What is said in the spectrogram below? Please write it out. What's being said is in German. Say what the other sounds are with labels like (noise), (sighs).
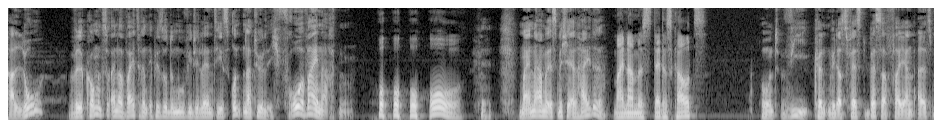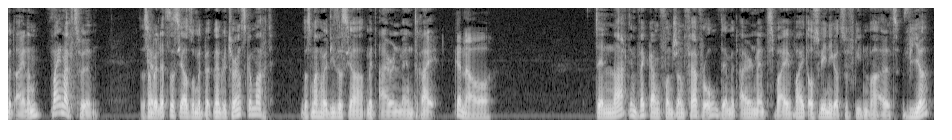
Hallo, willkommen zu einer weiteren Episode Movie Gelantes und natürlich frohe Weihnachten. Ho, ho, ho, ho. (laughs) Mein Name ist Michael Heide Mein Name ist Dennis Kautz. und wie könnten wir das Fest besser feiern als mit einem Weihnachtsfilm? Das haben wir letztes Jahr so mit Batman Returns gemacht. Das machen wir dieses Jahr mit Iron Man 3. Genau. Denn nach dem Weggang von John Favreau, der mit Iron Man 2 weitaus weniger zufrieden war als wir,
